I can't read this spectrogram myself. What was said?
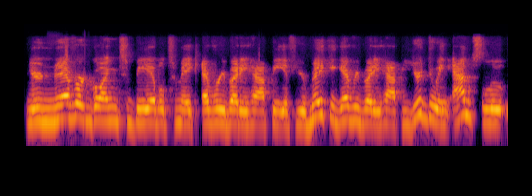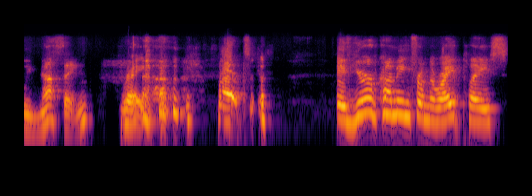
You're never going to be able to make everybody happy. If you're making everybody happy, you're doing absolutely nothing. Right. but if you're coming from the right place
